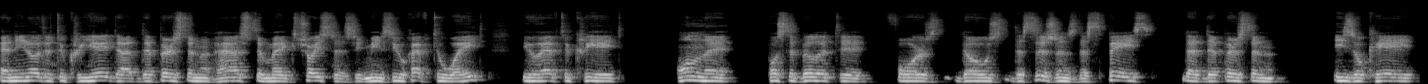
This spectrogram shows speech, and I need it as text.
and in order to create that, the person has to make choices. It means you have to wait. You have to create only possibility for those decisions, the space that the person is okay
